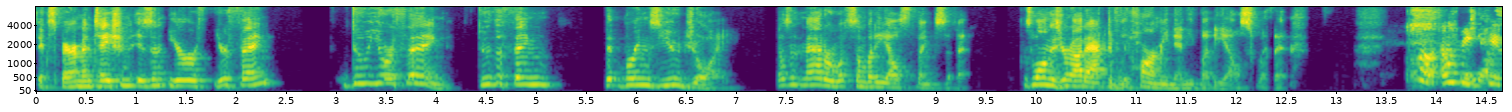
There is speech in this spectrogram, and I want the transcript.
experimentation isn't your your thing, do your thing. Do the thing that brings you joy. Doesn't matter what somebody else thinks of it, as long as you're not actively harming anybody else with it. Well, I'll say too,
